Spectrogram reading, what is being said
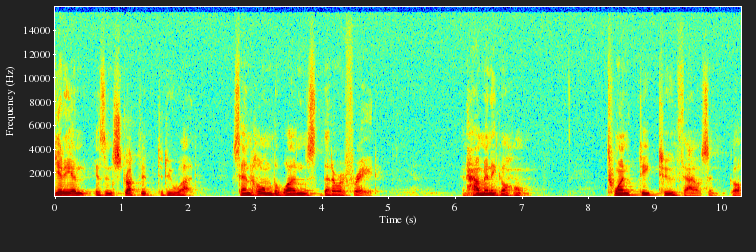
Gideon is instructed to do what? Send home the ones that are afraid. And how many go home? 22,000 go home.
